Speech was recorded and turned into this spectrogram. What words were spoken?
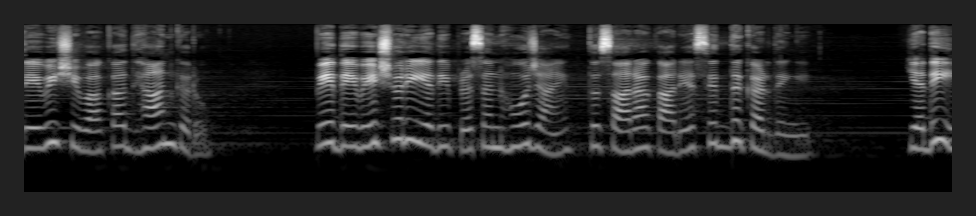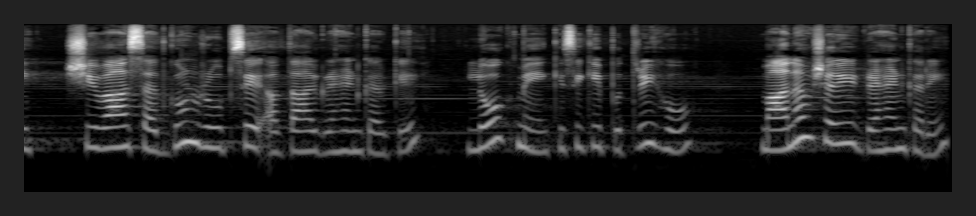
देवी शिवा का ध्यान करो। वे देवेश्वरी यदि प्रसन्न हो जाएँ तो सारा कार्य सिद्ध कर देंगी। यदि शिवा सद्गुण रूप से अवतार ग्रहण करके लोक में किसी की पुत्री हो, मानव शरीर ग्रहण करें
